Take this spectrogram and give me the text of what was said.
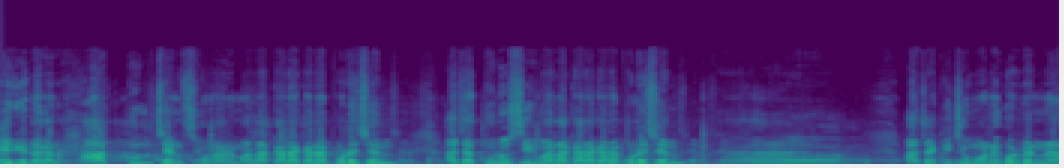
এইদিকে তাকান, হাত তুলছেন, সোনার মালা কারা কারা পড়েছেন? আচ্ছা তুলসীর মালা কারা কারা পড়েছেন? হ্যাঁ। আচ্ছা কিছু মনে করবেন না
